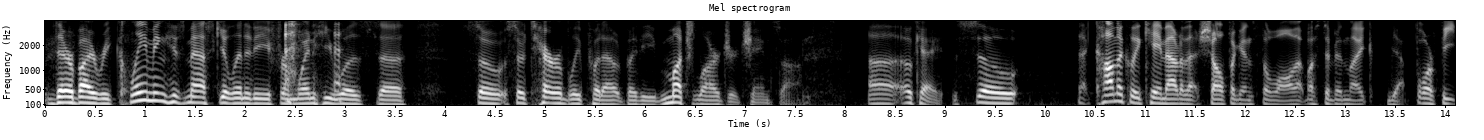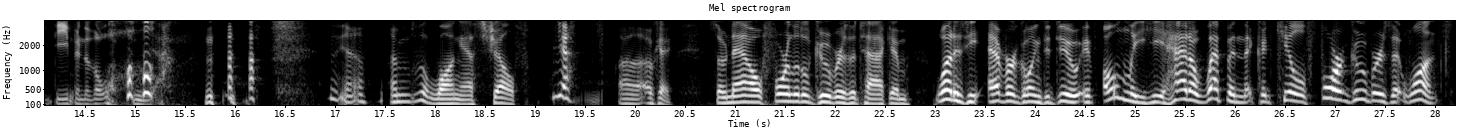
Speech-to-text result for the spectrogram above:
thereby reclaiming his masculinity from when he was uh, so so terribly put out by the much larger chainsaw. Uh, okay, so That comically came out of that shelf against the wall. That must have been like Yeah. four feet deep into the wall. yeah, yeah, um, it's a long ass shelf. yeah. Uh, okay, so now four little goobers attack him. What is he ever going to do? If only he had a weapon that could kill four goobers at once.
